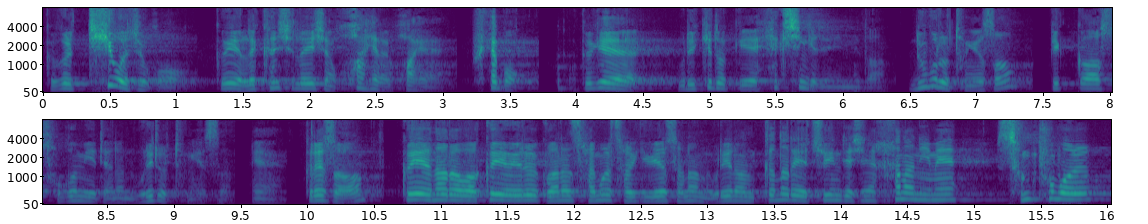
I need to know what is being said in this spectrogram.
그걸 틔워주고 그게 reconciliation 화해라 화해 회복 그게 우리 기독교의 핵심 개념입니다. 누구를 통해서 빛과 소금이 되는 우리를 통해서. 예. 그래서 그의 나라와 그의 의를 구하는 삶을 살기 위해서는 우리는 그 나라의 주인 대신 하나님의 성품을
